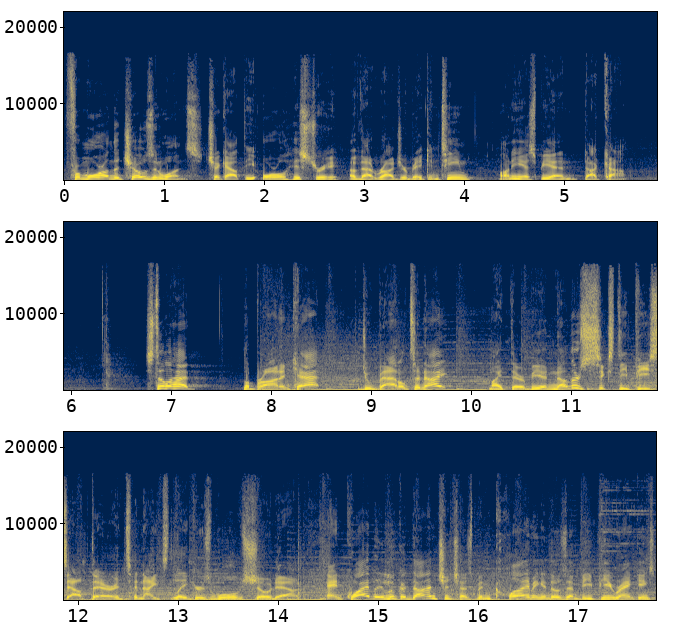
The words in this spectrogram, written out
For more on the chosen ones, check out the oral history of that Roger Bacon team on ESPN.com. Still ahead, LeBron and KAT do battle tonight. Might there be another 60 piece out there in tonight's Lakers Wolves showdown? And quietly, Luka Doncic has been climbing in those MVP rankings.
